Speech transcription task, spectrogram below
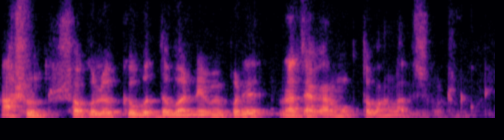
আসুন সকলে ঐক্যবদ্ধবার নেমে পড়ে রাজাকার মুক্ত বাংলাদেশ গঠন করি।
